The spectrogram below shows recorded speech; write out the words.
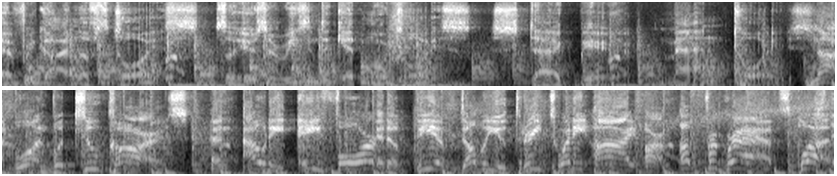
Every guy loves toys, so here's a reason to get more toys. Stag Beer, Man Toys. Not one, but two cars. An Audi A4 and a BMW 320i are up for grabs. Plus,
